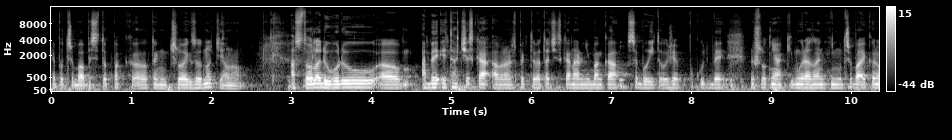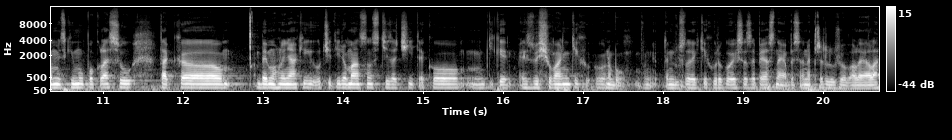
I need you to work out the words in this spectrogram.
je potřeba, aby si to pak ten člověk zhodnotil. No. A z tohohle důvodu, eh, aby i ta česká, respektive ta Česká národní banka se bojí toho, že pokud by došlo k nějakému razantnímu třeba ekonomickému poklesu, tak eh, by mohly nějaký určitý domácnosti začít jako díky zvyšování těch, nebo ten důsledek těch úrokových sazeb je jasný, aby se nepředlužovali, ale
